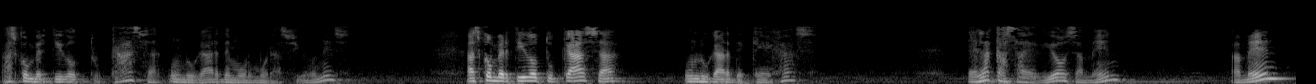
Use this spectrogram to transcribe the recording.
¿Has convertido tu casa un lugar de murmuraciones? ¿Has convertido tu casa un lugar de quejas? Es la casa de Dios, amén. Amén.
